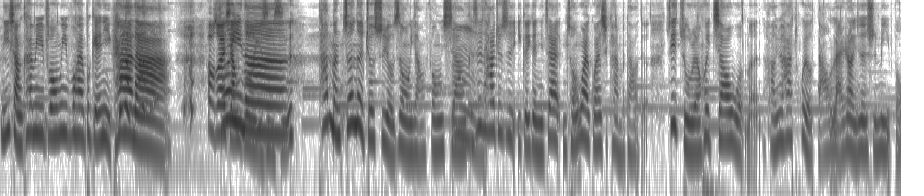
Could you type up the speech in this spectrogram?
你想看蜜蜂，蜜蜂还不给你看啊？他们都在想呢，是不是？他们真的就是有这种养蜂箱，嗯、可是它就是一个一个，你在你从外观是看不到的，所以主人会教我们，好，因为他会有导览让你认识蜜蜂，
